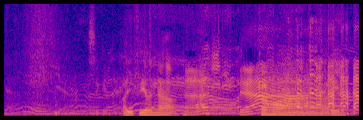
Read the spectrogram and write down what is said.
Yeah. Yeah. It's a good day. How you feeling now? Yeah. Come on, buddy.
